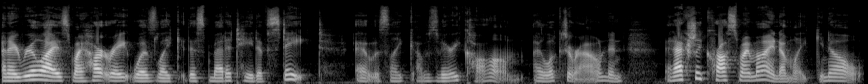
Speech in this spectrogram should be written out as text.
and I realized my heart rate was like this meditative state. It was like I was very calm. I looked around, and it actually crossed my mind. I'm like, you know,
